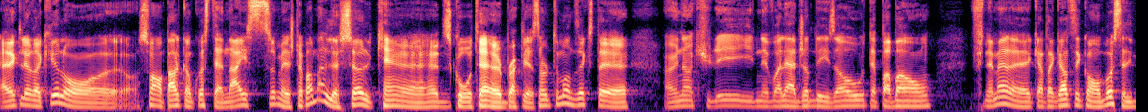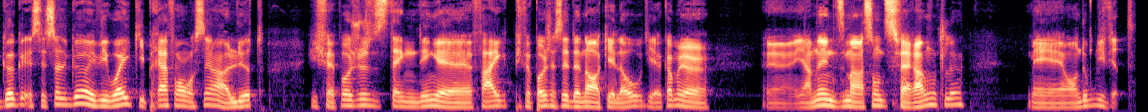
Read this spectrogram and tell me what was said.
Avec le recul, on, euh, souvent on parle comme quoi c'était nice, mais j'étais pas mal le seul quand euh, du côté euh, Brock Lesnar. Tout le monde disait que c'était euh, un enculé, il venait voler la job des autres, t'es pas bon. Finalement, euh, quand tu regardes ses combats, c'est le gars, c'est ça le gars heavyweight qui est prêt à foncer en lutte. Il fait pas juste du standing euh, fight, puis il fait pas juste essayer de knocker l'autre. Il a comme un, euh, il a amené une dimension différente, là. Mais on oublie vite.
